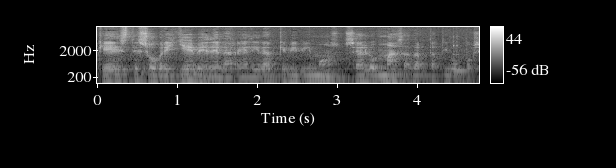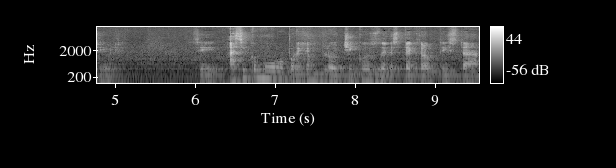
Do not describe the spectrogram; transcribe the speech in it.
que este sobrelleve de la realidad que vivimos sea lo más adaptativo posible. ¿Sí? Así como hubo, por ejemplo, chicos del espectro autista,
